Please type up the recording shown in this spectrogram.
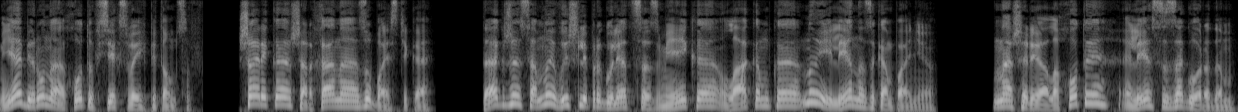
Я беру на охоту всех своих питомцев. Шарика, Шархана, Зубастика. Также со мной вышли прогуляться Змейка, Лакомка, ну и Лена за компанию. Наш ареал охоты — лес за городом.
